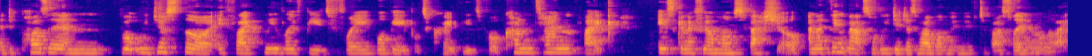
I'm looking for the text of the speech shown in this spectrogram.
a deposit and but we just thought if like we live beautifully we'll be able to create beautiful content like it's going to feel more special and i think that's what we did as well when we moved to barcelona we were like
